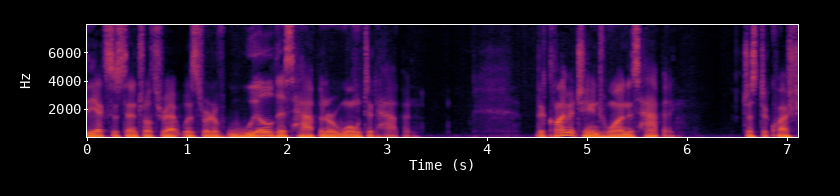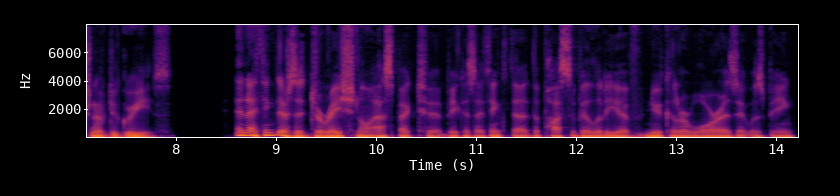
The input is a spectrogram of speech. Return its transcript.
the existential threat was sort of will this happen or won't it happen? The climate change one is happening, just a question of degrees. And I think there's a durational aspect to it because I think the the possibility of nuclear war as it was being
